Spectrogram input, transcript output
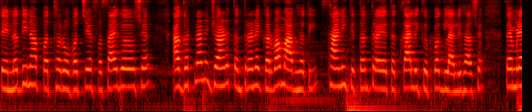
તે નદીના પથ્થરો વચ્ચે ફસાઈ ગયો છે. આ ઘટનાની જાણ તંત્રને કરવામાં આવી હતી. સ્થાનિક તંત્રએ તત્કાલિક પગલાં લીધા છે. તેમણે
